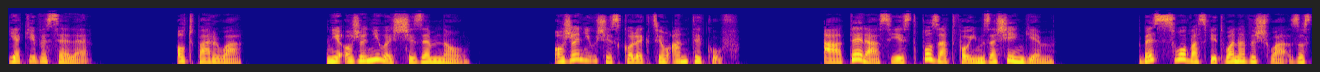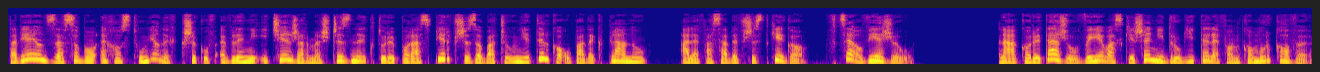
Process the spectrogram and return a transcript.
Jakie wesele? Odparła. Nie ożeniłeś się ze mną. Ożenił się z kolekcją antyków. A teraz jest poza twoim zasięgiem. Bez słowa Swietłana wyszła, zostawiając za sobą echo stłumionych krzyków Ewleni i ciężar mężczyzny, który po raz pierwszy zobaczył nie tylko upadek planu, ale fasadę wszystkiego, w co wierzył. Na korytarzu wyjęła z kieszeni drugi telefon komórkowy.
